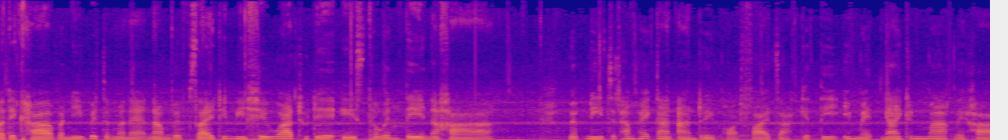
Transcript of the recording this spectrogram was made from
สวัสดีค่ะ วันนี้เบียร์จะมาแนะนำเว็บไซต์ที่มีชื่อว่า today is 20 นะคะ เว็บนี้จะทำให้การอ่าน report ไฟล์จาก Getty Image ง่ายขึ้นมากเลยค่ะ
